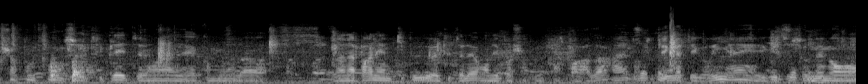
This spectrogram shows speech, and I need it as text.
champion de France euh, triplette, euh, comme on, on en a parlé un petit peu euh, tout à l'heure, on n'est pas champion de France par hasard, hein, dans toutes les catégories, hein, et que ce soit même en,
